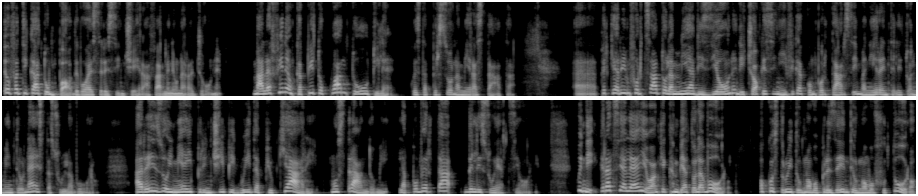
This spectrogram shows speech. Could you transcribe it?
E ho faticato un po', devo essere sincera, a farmene una ragione. Ma alla fine ho capito quanto utile questa persona mi era stata ehm, perché ha rinforzato la mia visione di ciò che significa comportarsi in maniera intellettualmente onesta sul lavoro. Ha reso i miei principi guida più chiari, mostrandomi la povertà delle sue azioni. Quindi grazie a lei ho anche cambiato lavoro, ho costruito un nuovo presente, un nuovo futuro,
